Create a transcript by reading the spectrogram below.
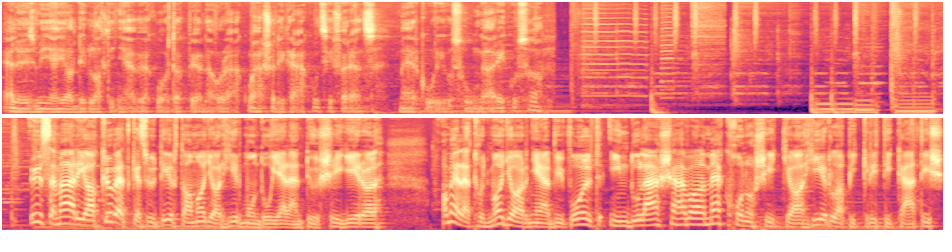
Előzményei addig latin nyelvek voltak, például Rák, második Rákóczi Ferenc, Mercurius Hungaricusa, Ősze Mária a következőt írta a magyar hírmondó jelentőségéről. Amellett, hogy magyar nyelvű volt, indulásával meghonosítja a hírlapi kritikát is,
